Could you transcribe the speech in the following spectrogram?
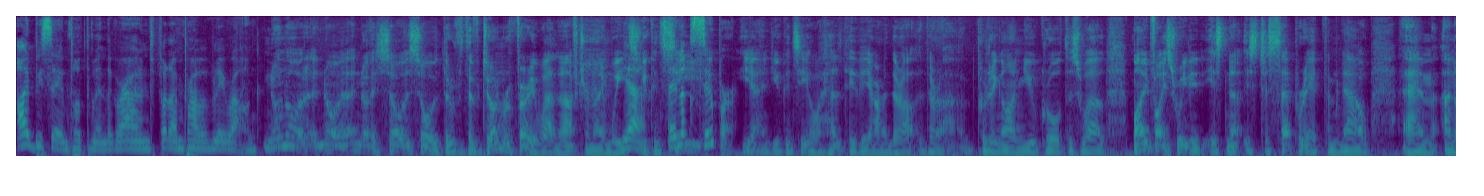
I'd be saying put them in the ground, but I'm probably wrong. No, no, no, no. So, so they've, they've done very well, and after nine weeks, yeah, you can see they look super. Yeah, and you can see how healthy they are, and they're they're putting on new growth as well. My advice really is not, is to separate them now, um, and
